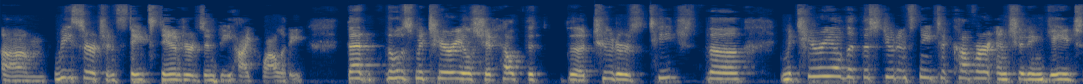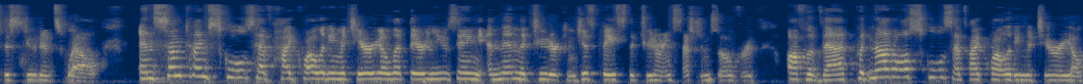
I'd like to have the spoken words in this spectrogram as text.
um, research and state standards and be high quality that those materials should help the, the tutors teach the material that the students need to cover and should engage the students well. And sometimes schools have high quality material that they're using and then the tutor can just base the tutoring sessions over off of that, but not all schools have high quality material.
